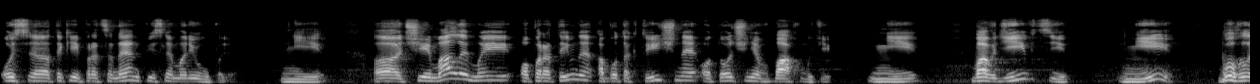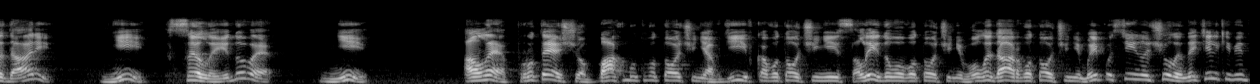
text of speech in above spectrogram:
ось е, такий прецедент після Маріуполя? Ні. Е, Чи мали ми оперативне або тактичне оточення в Бахмуті? Ні. В Авдіївці? Ні. В Угледарі? Ні. В Селидове? Ні. Але про те, що Бахмут в оточенні, Авдіївка в оточенні, Салидово в оточенні, Воледар в оточенні, ми постійно чули не тільки від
